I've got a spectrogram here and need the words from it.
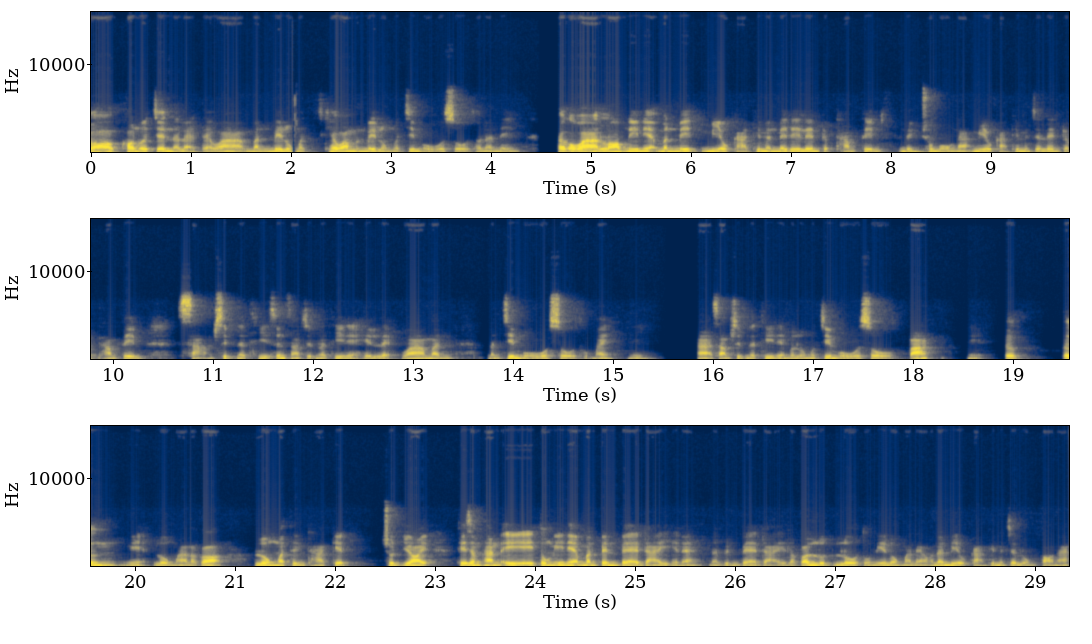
ก็ convergent นั่นแหละ แต่ว่ามันไม่ลงมาแค่ว่ามันไม่ลงมาจิ้ม oversold เท่านั้นเอง เท่ากับว่ารอบนี้เนี่ยมันไม่มีโอกาสที่มันไม่ได้เล่นกับ time frame 1ชั่วโมงนะ มีโอกาสที่มันจะเล่นกับ time frame 30นาที ซึ่ง30นาทีเนี่ยเห็นแหละว่ามันมันจิ้ม oversold ถูกไหมนี่อ่า30นาทีเนี่ยมันลงมาจิ้ม oversold ปั๊กนี่ตึ๊กตึ้งเนี่ยลงมาแล้วก็ลงมาถึง target ชุดย่อยที่สำคัญไอ้ไอตรงนี้เนี่ยมันเป็นแบร์ไดเห็นไหมมันเป็นแบร์ไดแล้วก็หลุดโลตรงนี้ลงมาแล้วเพราะฉะนั้นมีโอกาสที่มันจะลงต่อนะ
